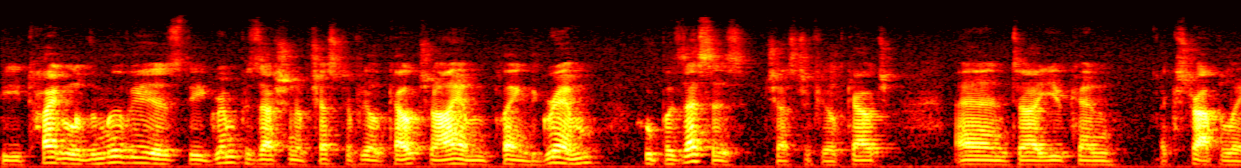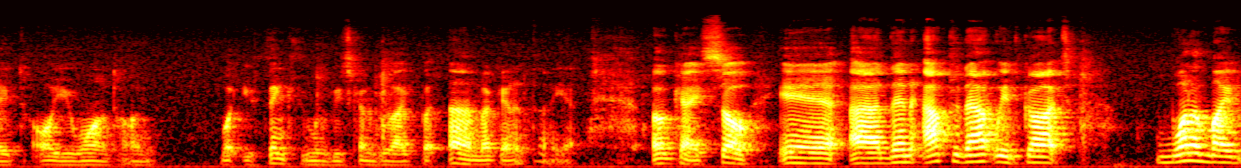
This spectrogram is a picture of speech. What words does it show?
the title of the movie is The Grym Possession of Chesterfield Couch, and I am playing the Grym who possesses Chesterfield Couch, and uh, you can extrapolate all you want on what you think the movie's going to be like, but I'm not going to tell you. Okay, so uh, uh, then after that we've got one of my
